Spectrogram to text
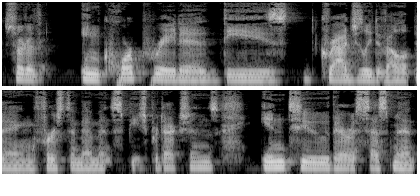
sort of incorporated these gradually developing First Amendment speech protections into their assessment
